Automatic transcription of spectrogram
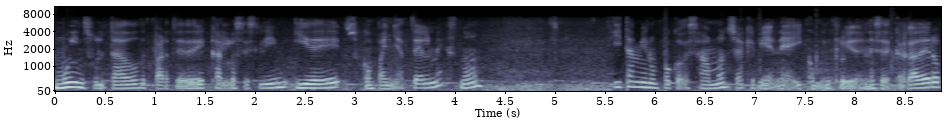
muy insultado de parte de Carlos Slim y de su compañía Telmex, ¿no? Y también un poco de Salmons, ya que viene ahí como incluido en ese cagadero,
